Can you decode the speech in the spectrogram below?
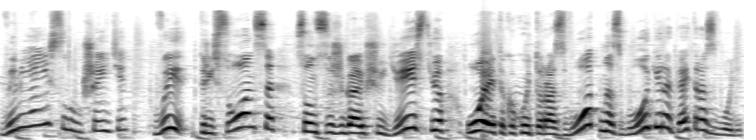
Вы меня не слушаете. Вы три солнца, солнцезажигающие действия. Ой, это какой-то развод, нас блогер опять разводит.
